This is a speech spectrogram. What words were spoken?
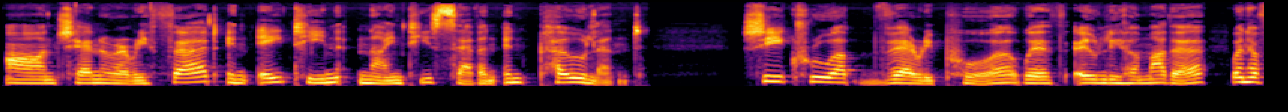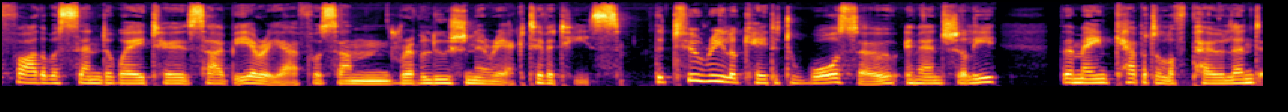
on January 3rd in 1897 in Poland. She grew up very poor with only her mother when her father was sent away to Siberia for some revolutionary activities. The two relocated to Warsaw eventually, the main capital of Poland,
